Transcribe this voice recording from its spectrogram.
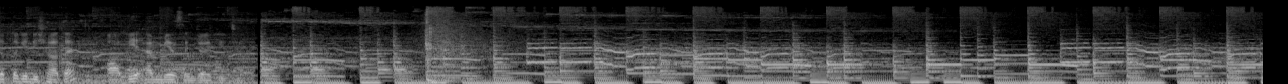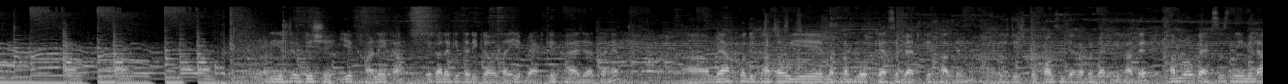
जब तक ये डिश आता है, आप ये एम्बियंस एंजॉय कीजिए। और ये जो डिश है, ये खाने का एक अलग ही तरीका होता है, ये बैठ के खाया जाता है। आ, मैं आपको दिखाता हूँ ये मतलब लोग कैसे बैठ के खाते हैं इस डिश को कौन सी जगह पे बैठ के खाते हैं। हम लोगों को एक्सेस नहीं मिला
